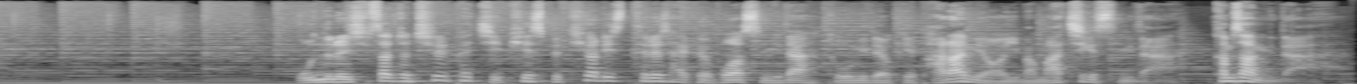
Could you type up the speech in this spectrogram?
오늘은 14.7 패치 PSP 티어 리스트를 살펴보았습니다. 도움이 되었길 바라며 이만 마치겠습니다. 감사합니다.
